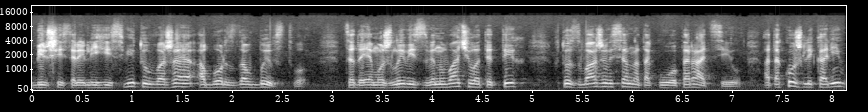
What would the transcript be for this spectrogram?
Більшість релігій світу вважає аборт за вбивство. Це дає можливість звинувачувати тих, хто зважився на таку операцію, а також лікарів,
